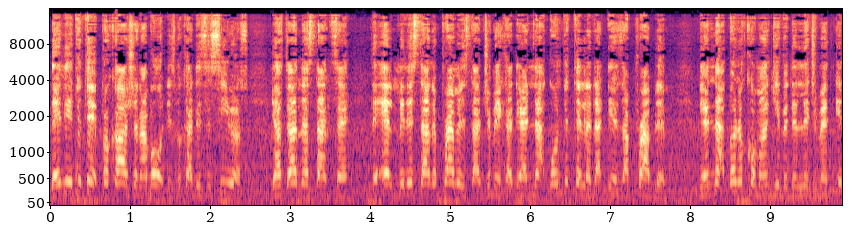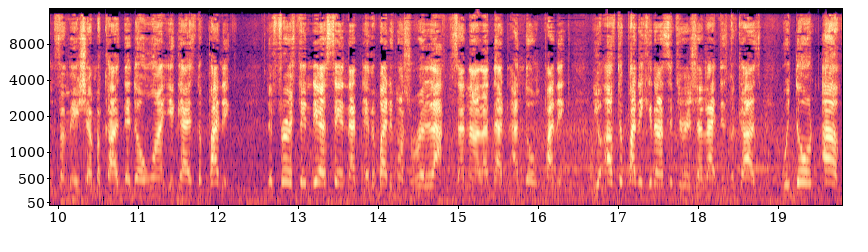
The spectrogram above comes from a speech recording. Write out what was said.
they need to take precaution about this because this is serious. You have to understand, say, the health minister and the prime minister of Jamaica, they are not going to tell you that there's a problem. They're not going to come and give you the legitimate information because they don't want you guys to panic. The first thing they are saying that everybody must relax and all of that and don't panic. You have to panic in a situation like this because we don't have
